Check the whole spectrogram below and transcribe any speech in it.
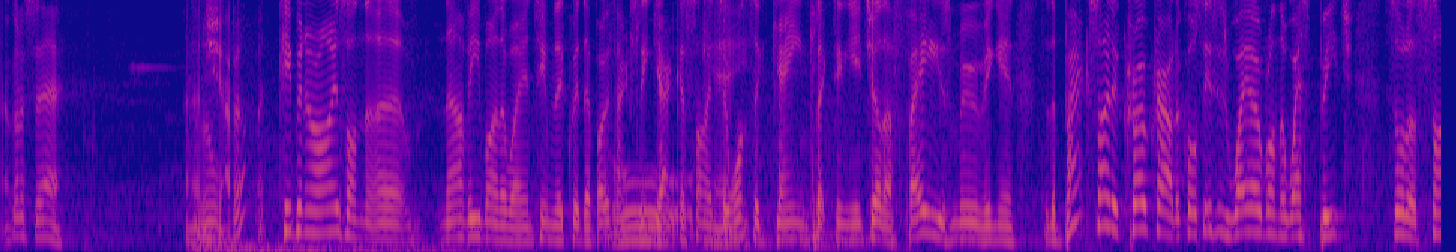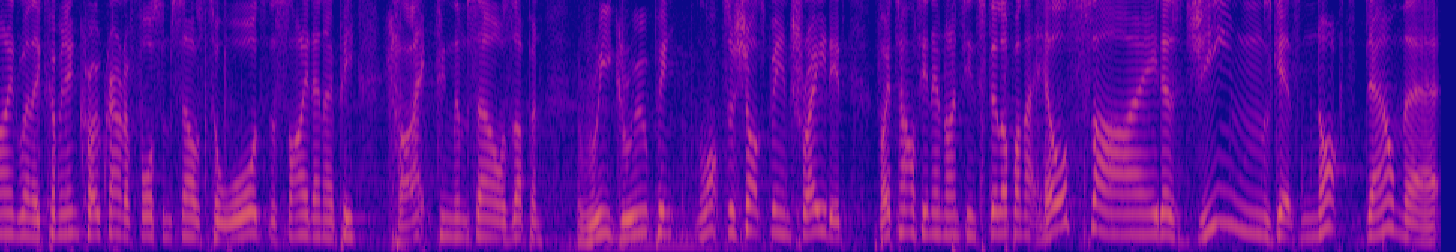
I've got to say. Uh, well, Shadow. Keeping our eyes on uh, Navi, by the way, and Team Liquid, they're both actually Gatka side. Okay. So once again, collecting each other. FaZe moving in to the backside of CrowCrowd. Of course, this is way over on the West Beach sort of side where they're coming in. CrowCrowd have forced themselves towards the side. NIP collecting themselves up and regrouping. Lots of shots being traded. Vitality and M19 still up on that hillside as Jeems gets knocked down there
